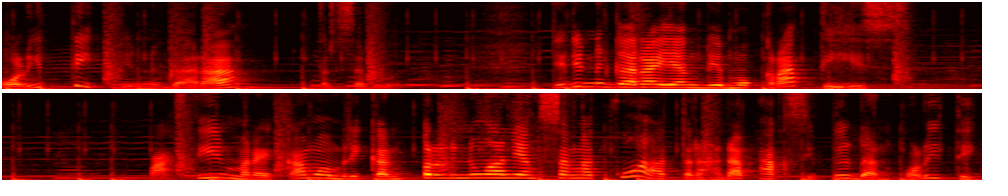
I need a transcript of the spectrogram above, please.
politik di negara tersebut. Jadi negara yang demokratis pasti mereka memberikan perlindungan yang sangat kuat terhadap hak sipil dan politik,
